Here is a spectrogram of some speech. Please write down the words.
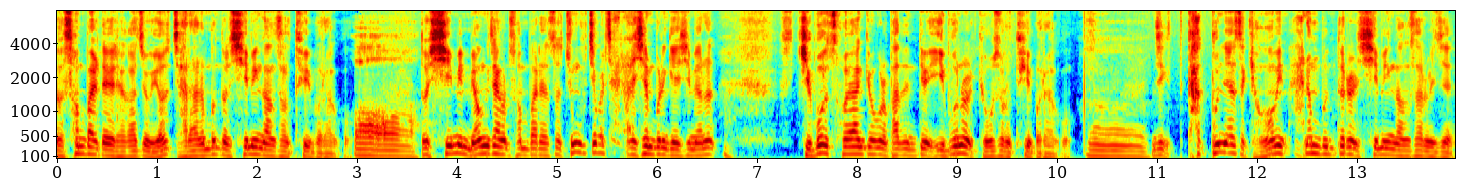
또 선발대회를 해가지고 여 잘하는 분들은 시민 강사로 투입을 하고 어. 또 시민 명장으로 선발해서 중국집을 잘하시는 분이 계시면은 기본 소양 교육을 받은 뒤에 이분을 교수로 투입을 하고 어. 이제 각 분야에서 경험이 많은 분들을 시민 강사로 이제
